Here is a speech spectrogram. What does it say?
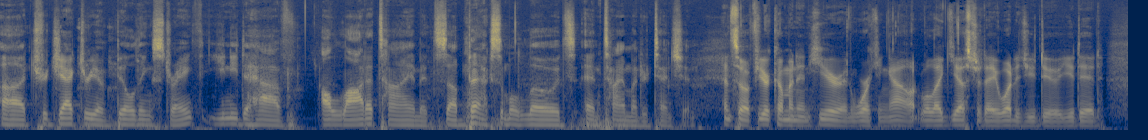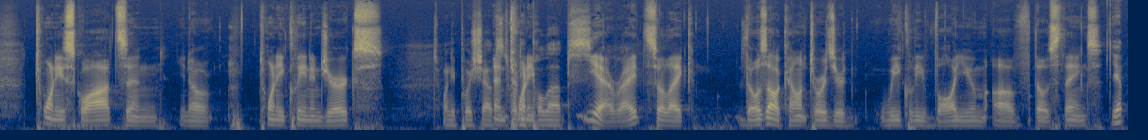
a trajectory of building strength, you need to have a lot of time at sub-maximal loads and time under tension. And so if you're coming in here and working out, well, like yesterday, what did you do? You did 20 squats and, you know, 20 clean and jerks. 20 push-ups, And 20, 20 pull-ups. Yeah, right? So, like, those all count towards your weekly volume of those things. Yep.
